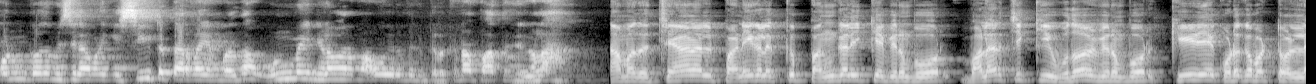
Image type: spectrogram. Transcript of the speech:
பொன் கோதுமை சிகாமணிக்கு சீட்டு தரல என்பதுதான் உண்மை நிலவரமாகவும் இருந்துகிட்டு இருக்குன்னா பாத்துக்கங்களா நமது சேனல் பணிகளுக்கு பங்களிக்க விரும்புவோர் வளர்ச்சிக்கு உதவ விரும்புவோர் கீழே கொடுக்கப்பட்டுள்ள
